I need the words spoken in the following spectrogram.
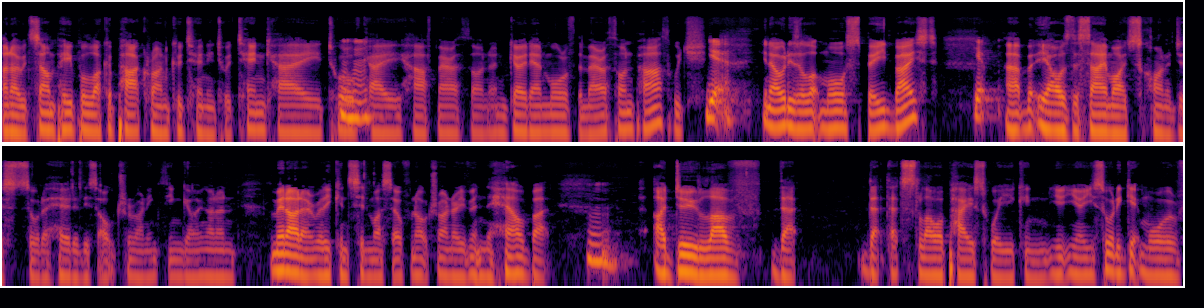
I know with some people, like a park run could turn into a 10K, 12K, mm-hmm. half marathon, and go down more of the marathon path, which, yeah, you know, it is a lot more speed based. Yep. Uh, but yeah, I was the same. I just kind of just sort of heard of this ultra running thing going on, and I mean, I don't really consider myself an ultra runner even now, but mm. I do love that that that slower pace where you can you, you, know you sort of get more of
